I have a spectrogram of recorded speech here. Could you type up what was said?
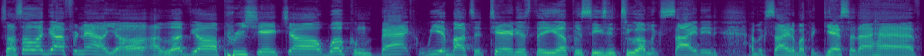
So that's all I got for now, y'all. I love y'all. Appreciate y'all. Welcome back. We about to tear this thing up in season two. I'm excited. I'm excited about the guests that I have.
